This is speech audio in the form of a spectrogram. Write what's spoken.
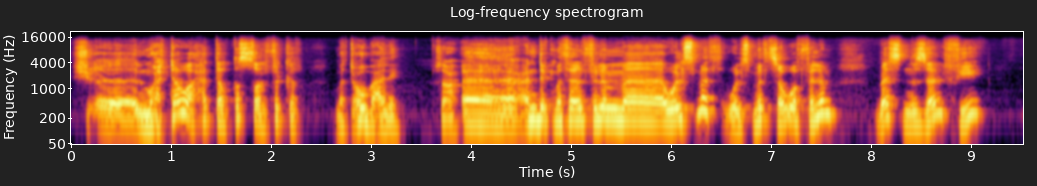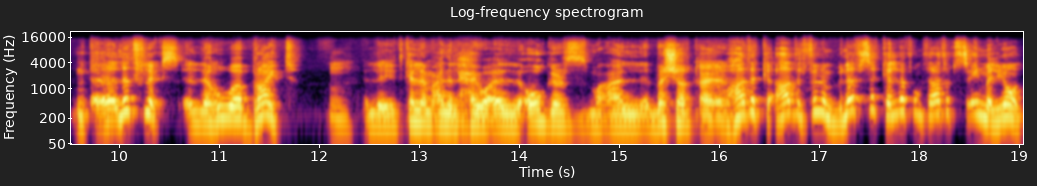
ش- آه، المحتوى حتى القصة الفكر متعوب عليه. صح. آه عندك مثلا فيلم آه ويل سميث. ويل سميث سوى فيلم بس نزل في آه نتفلكس اللي هو Bright. اللي يتكلم عن الحيوان ال ogres مع البشر. آه، وهذا ك... هذا الفيلم بنفسه كلفهم 93 مليون.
